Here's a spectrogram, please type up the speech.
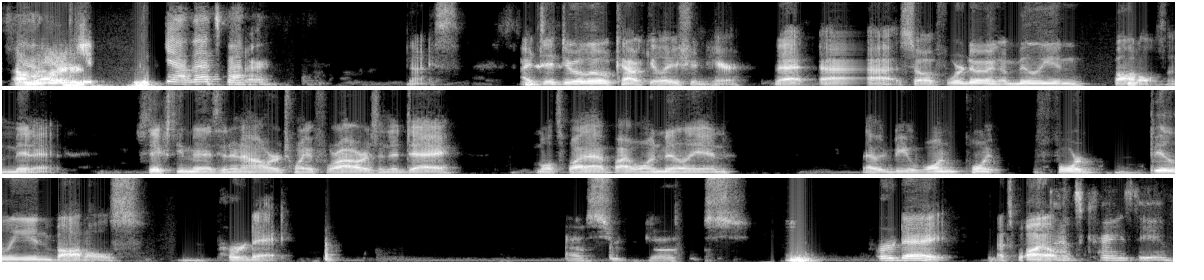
Sound better? Yeah, that's better. Nice. I did do a little calculation here. that uh, so if we're doing a million bottles a minute, 60 minutes in an hour, 24 hours in a day, multiply that by 1 million, that would be 1.4 billion bottles per day. That's ridiculous. Per day. That's wild. That's crazy.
